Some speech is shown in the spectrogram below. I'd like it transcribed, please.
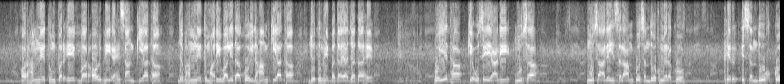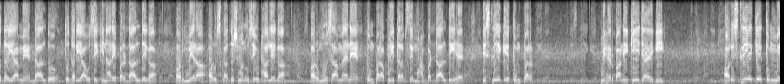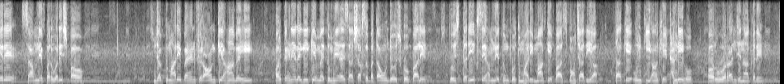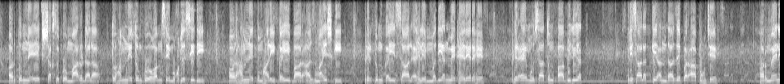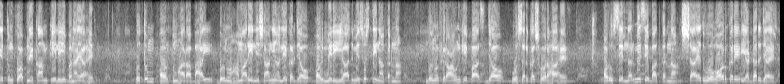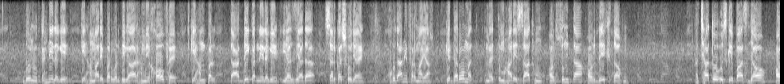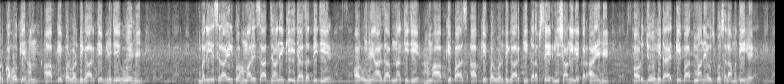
और हमने तुम पर एक बार और भी एहसान किया था, जब हमने तुम्हारी वालिदा को इल्हाम किया था, जो तुम्हें बताया जाता है। वो ये था कि उसे यानी मूसा मूसा सलाम को संदूक में रखो। फिर इस संदूक को दरिया में डाल दो तो दरिया उसे किनारे पर डाल देगा और मेरा और उसका दुश्मन उसे उठा लेगा। और मूसा, मैंने तुम पर अपनी तरफ़ से मोहब्बत डाल दी है, इसलिए कि तुम पर मेहरबानी की जाएगी। और इसलिए कि तुम मेरे सामने परवरिश पाओ। जब तुम्हारी बहन फ़िरौन के यहाँ गई और कहने लगी कि मैं तुम्हें ऐसा शख्स बताऊँ जो इसको पाले। तो इस तरीक़ से हमने तुमको तुम्हारी माँ के पास पहुँचा दिया, ताकि उनकी आँखें ठंडी हो और वो रंज ना करें। और तुमने एक शख्स को मार डाला तो हमने तुमको गम से मुखलसी दी, और हमने तुम्हारी कई बार आजमाइश की। फिर तुम कई साल अहले मदियन में ठहरे रहे। फिर ए मूसा, तुम काबिलियत, रिसालत के अंदाजे पर आ पहुँचे, और मैंने तुमको अपने काम के लिए बनाया है। तो तुम और तुम्हारा भाई दोनों हमारी निशानियाँ लेकर जाओ और मेरी याद में सुस्ती ना करना। दोनों फिराउन के पास जाओ, वो सरकश हो रहा है और उससे नरमी से बात करना, शायद वो गौर करे या डर जाए। दोनों कहने लगे कि हमारे परवरदिगार हमें खौफ है कि हम पर तादी करने लगे या ज़्यादा सरकश हो जाएँ। खुदा ने फरमाया कि डरो मत, मैं तुम्हारे साथ हूँ और सुनता और देखता हूँ। अच्छा तो उसके पास जाओ और कहो कि हम आपके परवरदिगार के भेजे हुए हैं। बनी इसराइल को हमारे साथ जाने की इजाज़त दीजिए और उन्हें आज़ाब ना कीजिए। हम आपके पास आपके परवरदिगार की तरफ़ से निशानी लेकर आए हैं और जो हिदायत की बात माने उसको सलामती है।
